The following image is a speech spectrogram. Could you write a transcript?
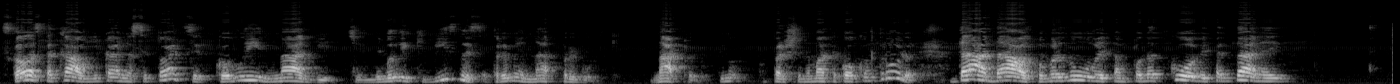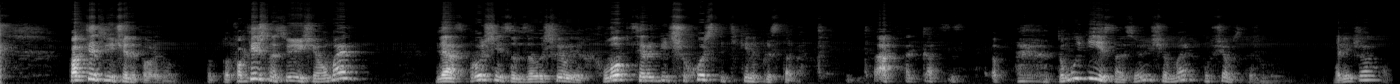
склалась така унікальна ситуація, коли навіть невеликий бізнес отримує надприбутки. Надприбутки. Ну, по-перше, немає такого контролю. Да, да, от повернули там податкові і так далі. Фактично нічого не повернули. Тобто фактично на сьогоднішній момент для спрощенців залишили хлопці робіть, що хочете, тільки не приставати. Так, така система. Тому дійсно, сьогоднішній момент, ну в чому скажу? Гріх жалуватися.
